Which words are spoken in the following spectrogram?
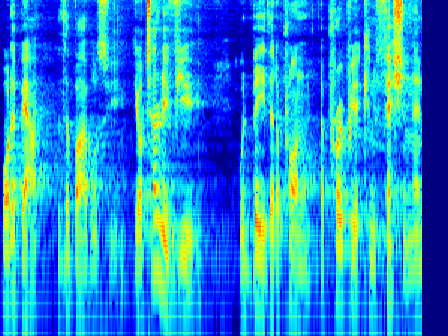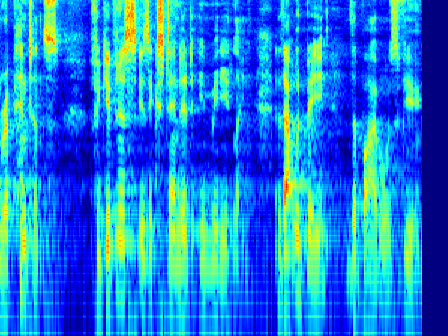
what about the Bible's view? The alternative view would be that upon appropriate confession and repentance, forgiveness is extended immediately. That would be the Bible's view.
